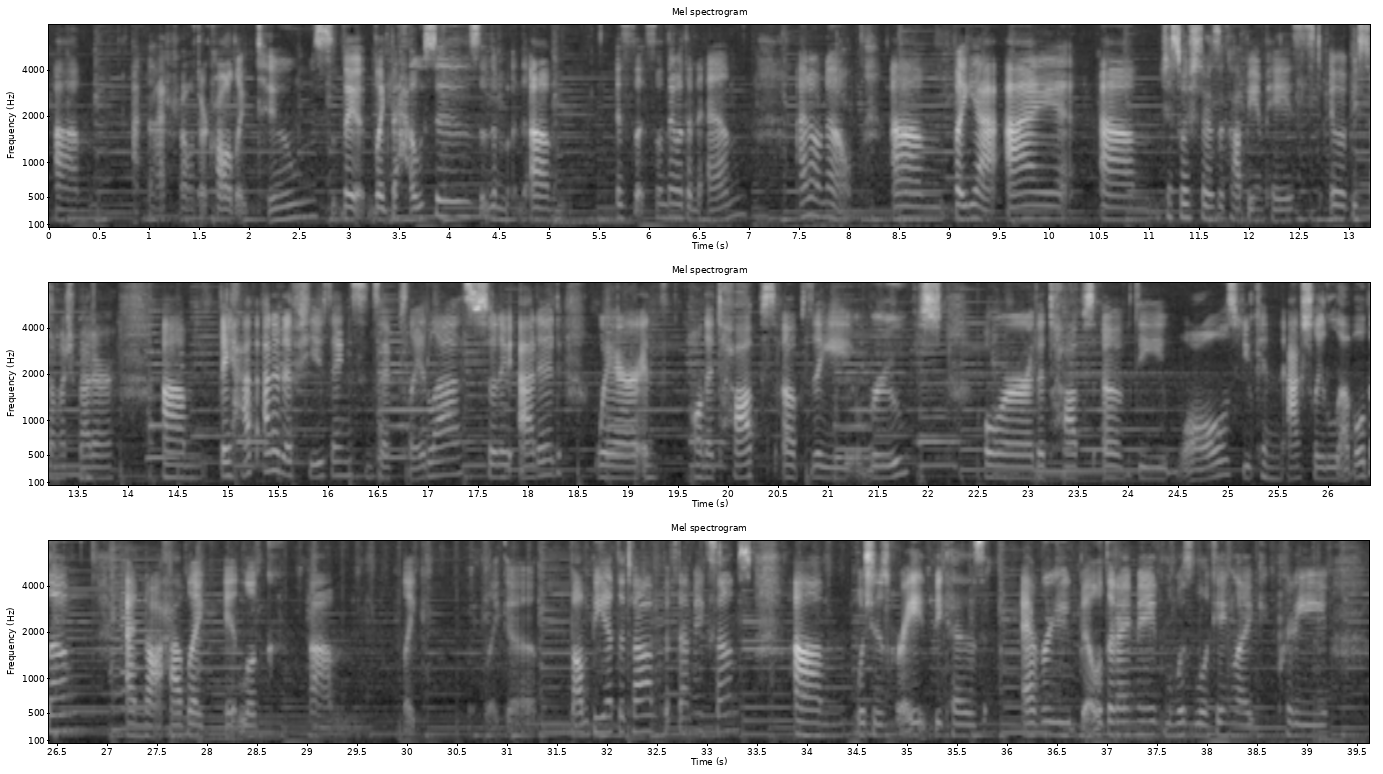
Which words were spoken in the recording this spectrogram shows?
um, I don't know what they're called, like tombs, they like the houses, the um is that something with an M? I don't know. Um, but yeah, I um, just wish there was a copy and paste. It would be so much better. Um, they have added a few things since I played last. So they added where in, on the tops of the roofs or the tops of the walls, you can actually level them and not have like it look um, like like a bumpy at the top, if that makes sense. Um, which is great because every build that I made was looking like pretty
